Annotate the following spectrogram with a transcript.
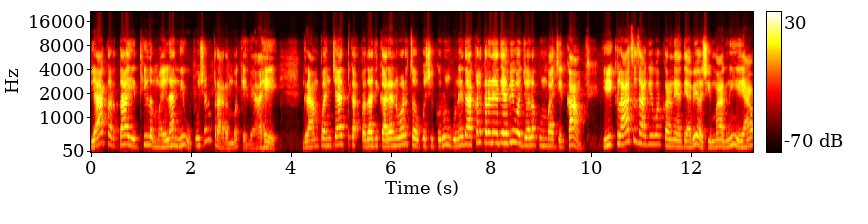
याकरता येथील महिलांनी उपोषण प्रारंभ केले आहे. ग्रामपंचायत का- पदाधिकाऱ्यांवर चौकशी करून गुन्हे दाखल करण्यात यावी व जलकुंभाचे काम ई क्लास जागेवर करण्यात यावे अशी मागणी या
